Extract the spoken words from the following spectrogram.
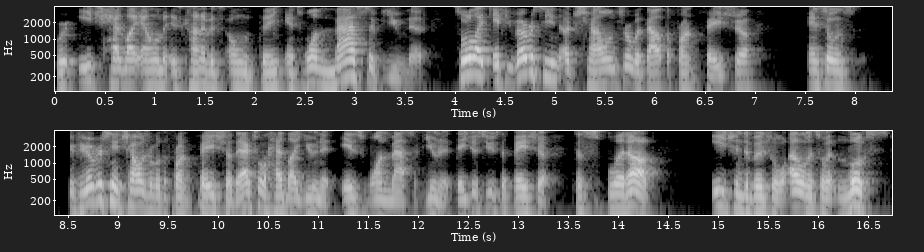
where each headlight element is kind of its own thing it's one massive unit. Sort of like if you've ever seen a Challenger without the front fascia, and so if you've ever seen a Challenger with the front fascia, the actual headlight unit is one massive unit. They just use the fascia to split up each individual element so it looks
